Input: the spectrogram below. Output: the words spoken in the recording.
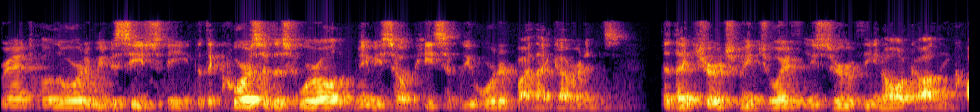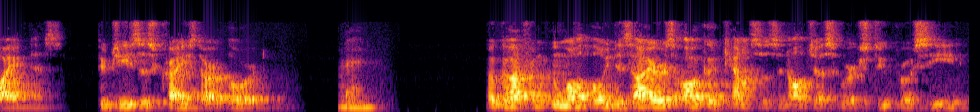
Grant, O Lord, we beseech thee, that the course of this world may be so peaceably ordered by thy governance, that thy church may joyfully serve thee in all godly quietness, through Jesus Christ our Lord. Amen. O God, from whom all holy desires, all good counsels, and all just works do proceed,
